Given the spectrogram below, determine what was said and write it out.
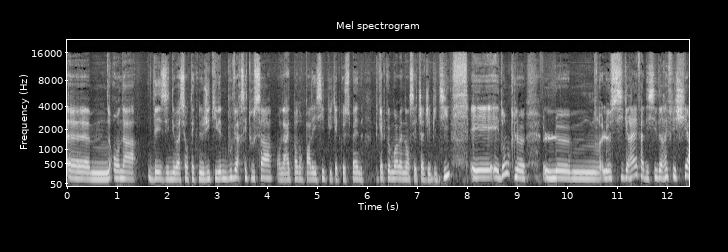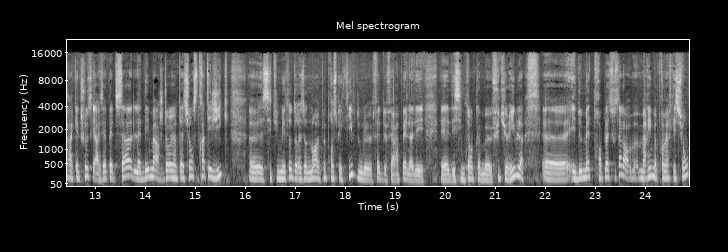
Euh, on a des innovations technologiques qui viennent bouleverser tout ça. On n'arrête pas d'en parler ici depuis quelques semaines, depuis quelques mois maintenant, c'est ChatGPT. Et, et donc le le le CIGREF a décidé de réfléchir à quelque chose qui s'appelle ça la démarche d'orientation stratégique. Euh, c'est une méthode de raisonnement un peu prospective, d'où le fait de faire appel à des des think tanks comme Futurible euh, et de mettre en place tout ça. Alors Marie, ma première question,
